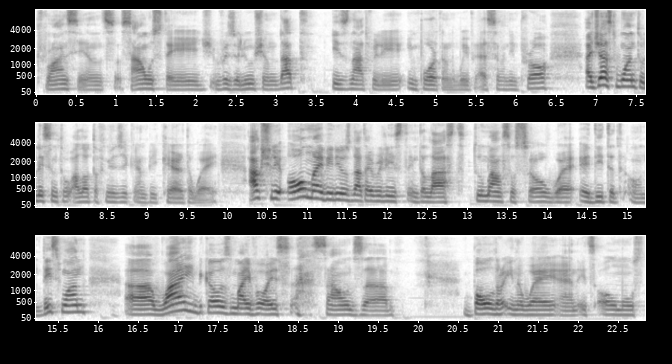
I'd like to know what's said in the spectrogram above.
transients, soundstage, resolution, that is not really important with S17 Pro. I just want to listen to a lot of music and be carried away. Actually, all my videos that I released in the last two months or so were edited on this one. Uh, why? Because my voice sounds uh, bolder in a way and it's almost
